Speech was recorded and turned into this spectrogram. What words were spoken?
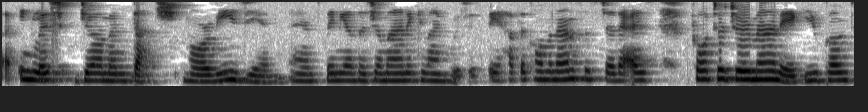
uh, English, German, Dutch, Norwegian, and many other Germanic languages. They have the common ancestor that is Proto Germanic. You can't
